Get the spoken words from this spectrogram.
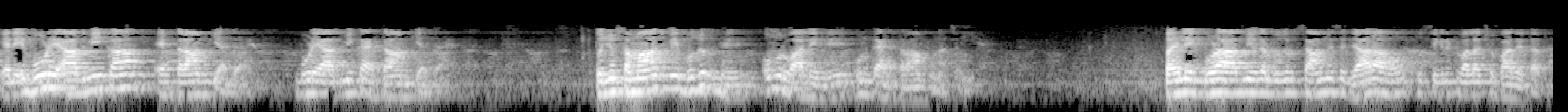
یعنی بوڑھے آدمی کا احترام کیا جائے، بوڑھے آدمی کا احترام کیا جائے۔ تو جو سماج میں بزرگ ہیں، عمر والے ہیں، ان کا احترام ہونا چاہیے۔ پہلے ایک بوڑھا آدمی اگر بزرگ سامنے سے جا رہا ہو، تو سگریٹ والا چھپا دیتا تھا۔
